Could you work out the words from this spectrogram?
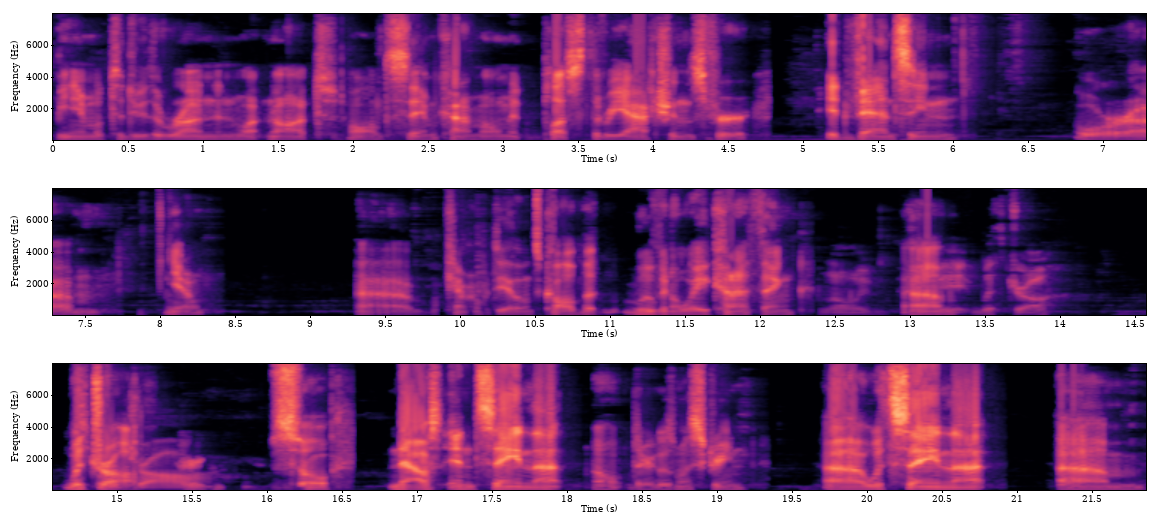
being able to do the run and whatnot, all at the same kind of moment, plus the reactions for advancing or um, you know, uh, can't remember what the other one's called, but moving away kind of thing. Oh, we, Um, we withdraw. Withdraw. Withdraw. So now, in saying that, oh, there goes my screen. Uh, with saying that, um,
